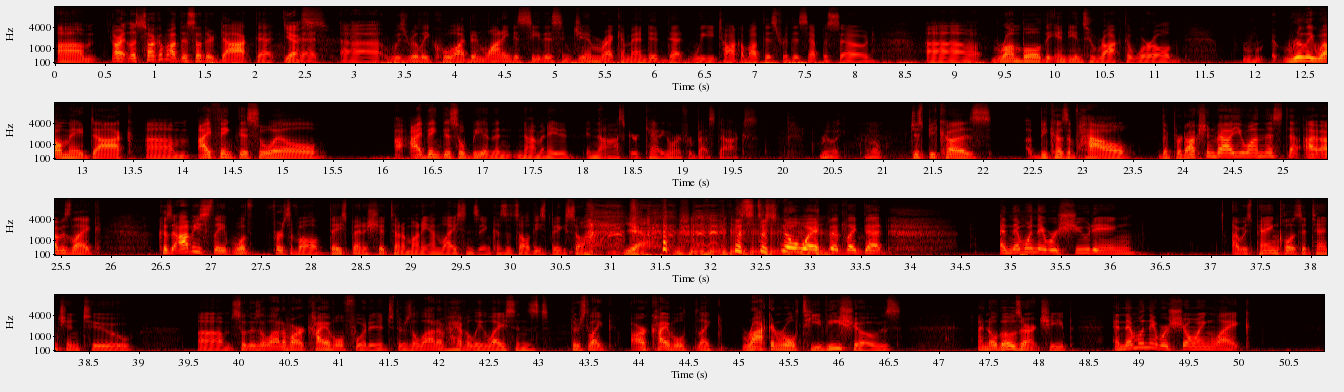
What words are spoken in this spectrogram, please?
Um, all right, let's talk about this other doc that Yes. that uh, was really cool. I've been wanting to see this, and Jim recommended that we talk about this for this episode. Uh, Rumble, the Indians who rock the world, R- really well made doc. Um, I think this will, I- I think this will be in the nominated in the Oscar category for best docs, really. Oh, just because because of how the production value on this. Stuff, I, I was like. Because obviously, well, first of all, they spent a shit ton of money on licensing because it's all these big songs. yeah. There's just no way that like that. And then when they were shooting, I was paying close attention to. Um, so there's a lot of archival footage. There's a lot of heavily licensed. There's like archival like rock and roll TV shows. I know those aren't cheap. And then when they were showing like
